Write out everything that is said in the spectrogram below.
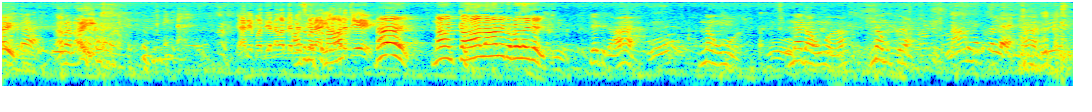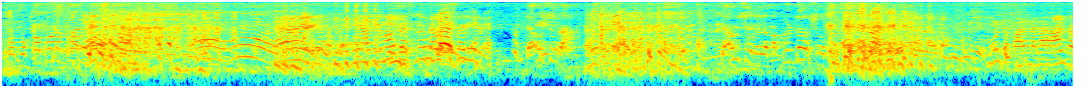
ஏய் நானா காலாளிட வேலைகள். கேக்குதா? என்ன ஊ என்னடா ஊ என்ன முக்குற? நான் முக்கல. உன் முக்க போற போற நீ அதிகமா பேசினா டவுசூரா டவுசூர் இல்லம்மா புல் டவுசூர் மூஞ்ச பாரு நல்லா ஆண்ட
